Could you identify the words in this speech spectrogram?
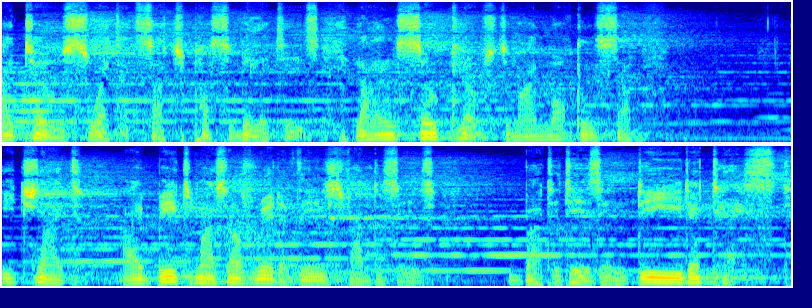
My toes sweat at such possibilities, lying so close to my mortal self. Each night, I beat myself rid of these fantasies, but it is indeed a test.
